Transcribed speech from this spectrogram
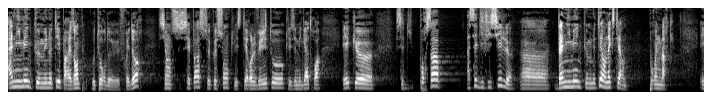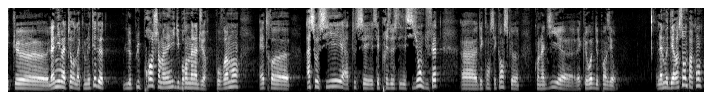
animer une communauté, par exemple autour de fruits d'or, si on ne sait pas ce que sont les stérols végétaux, les oméga 3, et que c'est pour ça assez difficile d'animer une communauté en externe pour une marque. Et que l'animateur de la communauté doit être le plus proche, à mon avis, du brand manager pour vraiment être euh, associé à toutes ces, prises de décisions du fait euh, des conséquences qu'on a dit euh, avec le web 2.0. La modération, par contre,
